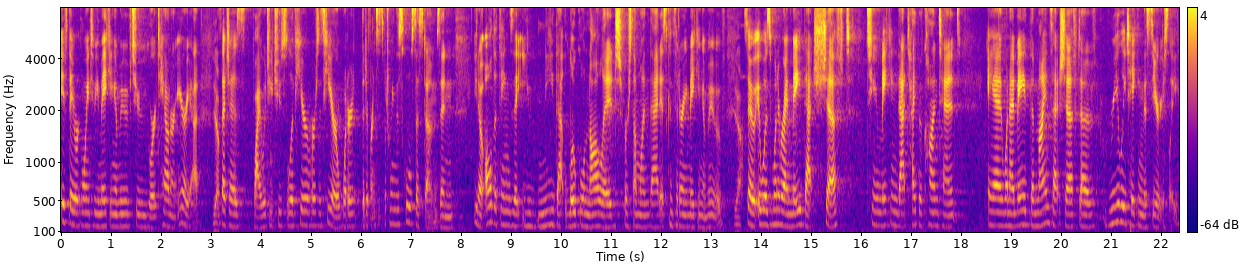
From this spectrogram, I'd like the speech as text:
if they were going to be making a move to your town or area. Yep. Such as why would you choose to live here versus here? What are the differences between the school systems? And you know all the things that you need that local knowledge for someone that is considering making a move. Yeah. So it was whenever I made that shift to making that type of content and when I made the mindset shift of really taking this seriously.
